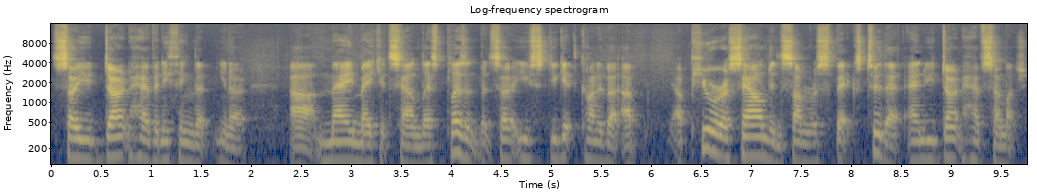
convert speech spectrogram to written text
So you don't have anything that, you know, uh, may make it sound less pleasant, but so you, you get kind of a, a, a purer sound in some respects to that, and you don't have so much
